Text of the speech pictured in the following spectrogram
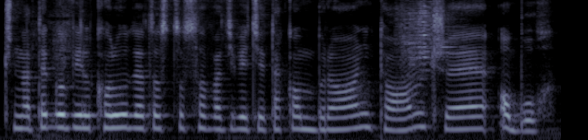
Czy na tego wielkoluda to stosować, wiecie, taką broń, tą, czy obuch?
